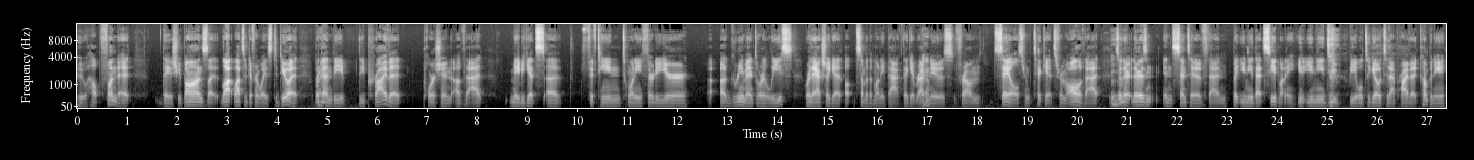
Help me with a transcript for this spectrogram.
who help fund it. They issue bonds, like, lot, lots of different ways to do it. But right. then the the private portion of that maybe gets a 15, 20, 30 year uh, agreement or lease where they actually get uh, some of the money back. They get revenues yeah. from sales, from tickets, from all of that. Mm-hmm. So there there is an incentive then, but you need that seed money. You you need to be able to go to that private company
